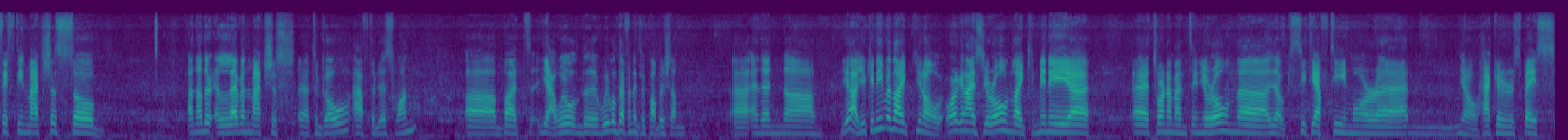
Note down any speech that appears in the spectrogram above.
15 matches, so another 11 matches uh, to go after this one. Uh, but yeah, we'll we will definitely publish them, uh, and then uh, yeah, you can even like you know organize your own like mini uh, uh, tournament in your own you know CTF team or you know hacker space.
